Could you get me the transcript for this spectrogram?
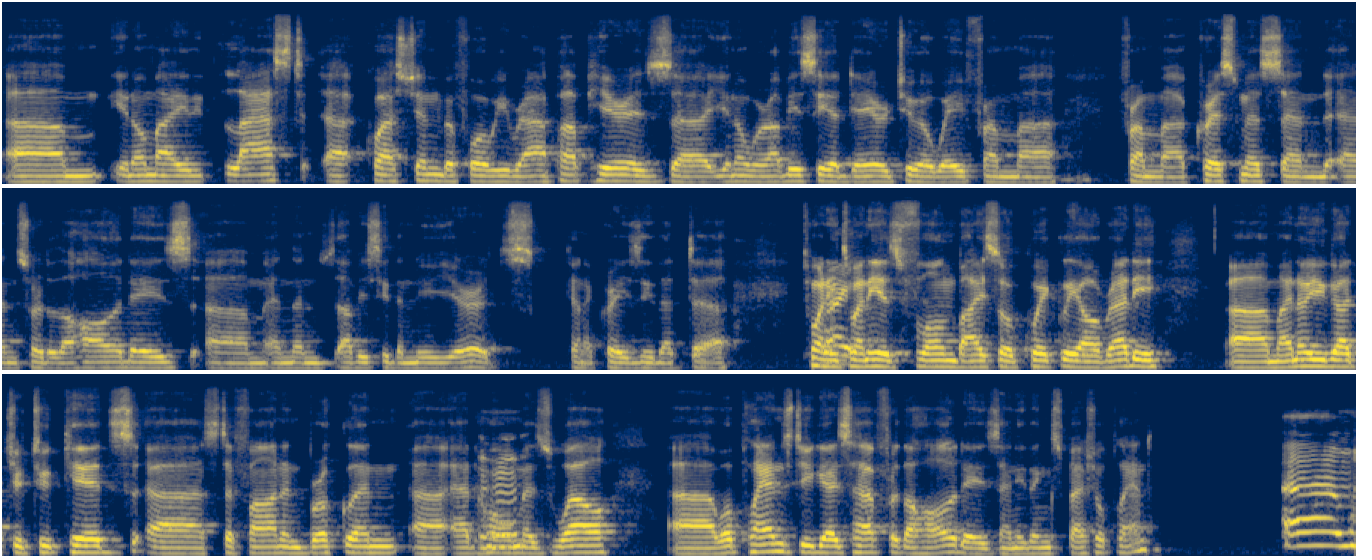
Um, you know, my last question before we wrap up here is, you know, we're obviously a day or two away from from uh, Christmas and and sort of the holidays, um, and then obviously the New Year. It's kind of crazy that uh, 2020 right. has flown by so quickly already. Um, I know you got your two kids, uh, Stefan and Brooklyn, uh, at mm-hmm. home as well. Uh, what plans do you guys have for the holidays? Anything special planned? Um,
